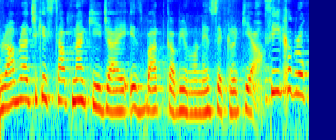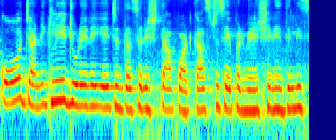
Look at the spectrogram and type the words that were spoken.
राम राज्य की स्थापना की जाए, इस बात का भी उन्होंने ज़िक्र किया। इसी खबरों को जानने के लिए जुड़े रहिए जनता से रिश्ता पॉडकास्ट से, परवीन दिल्ली से।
